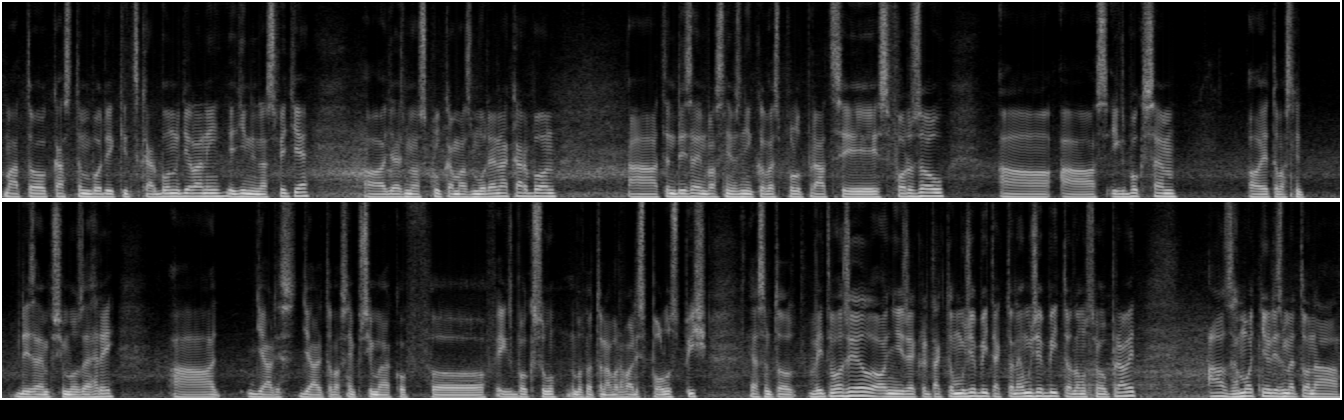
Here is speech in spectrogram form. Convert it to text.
má to custom body kit z karbonu dělaný, jediný na světě. Dělali jsme ho s klukama z Murena Carbon a ten design vlastně vznikl ve spolupráci s Forzou a, a s Xboxem. Je to vlastně design přímo ze hry a dělali, dělali to vlastně přímo jako v, v Xboxu, nebo jsme to navrhovali spolu spíš. Já jsem to vytvořil, oni řekli, tak to může být, tak to nemůže být, tohle musíme upravit a zhmotnili jsme to na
